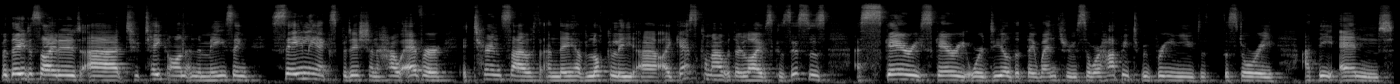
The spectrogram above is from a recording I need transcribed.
but they decided uh, to take on an amazing sailing expedition. However, it turned south and they have luckily, uh, I guess, come out with their lives because this is a scary, scary ordeal that they went through. So we're happy to be bringing you the story at the end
